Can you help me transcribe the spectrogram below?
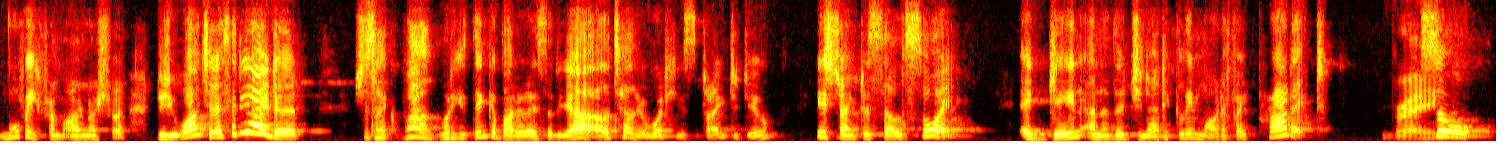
movie from arnold schwarzenegger did you watch it? I said yeah i did. She's like well what do you think about it? I said yeah i'll tell you what he's trying to do. He's trying to sell soy again another genetically modified product. Right. So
